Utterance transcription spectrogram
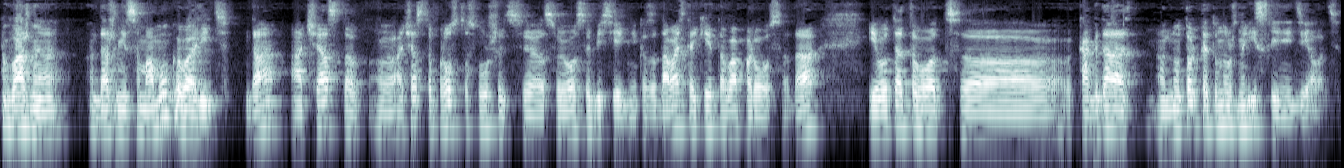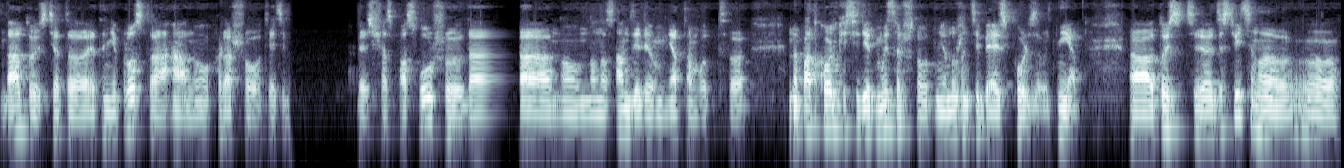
важно даже не самому говорить, да, а часто, а часто просто слушать э, своего собеседника, задавать какие-то вопросы, да, и вот это вот, э, когда, ну, только это нужно искренне делать, да, то есть это, это не просто, ага, ну, хорошо, вот я тебя сейчас послушаю, да, но, но на самом деле у меня там вот э, на подкорке сидит мысль, что вот мне нужно тебя использовать. Нет. То есть действительно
